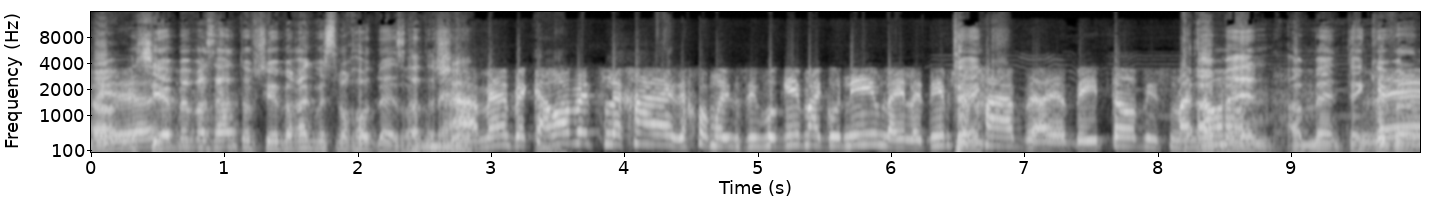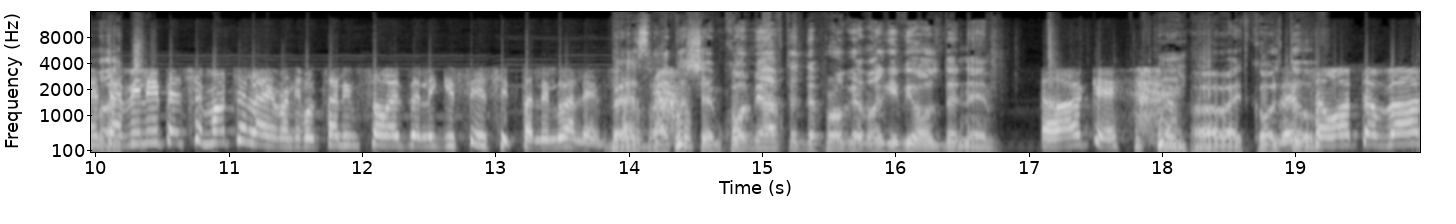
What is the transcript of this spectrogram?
אוקיי, שיהיה במזל טוב, שיהיה רק בשמחות בעזרת השם. אמן, בקרוב אצלך, איך אומרים, זיווגים הגונים לילדים שלך, ב- ביתו, בזמנו. אמן, אמן, thank you very much. ותביא לי את השמות שלהם, אני רוצה למסור את זה לגיסי, שיתפללו עליהם. בעזרת השם, call me after the program, I'll give you all the name. אוקיי. All right, כל טוב. בשורות טובות.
